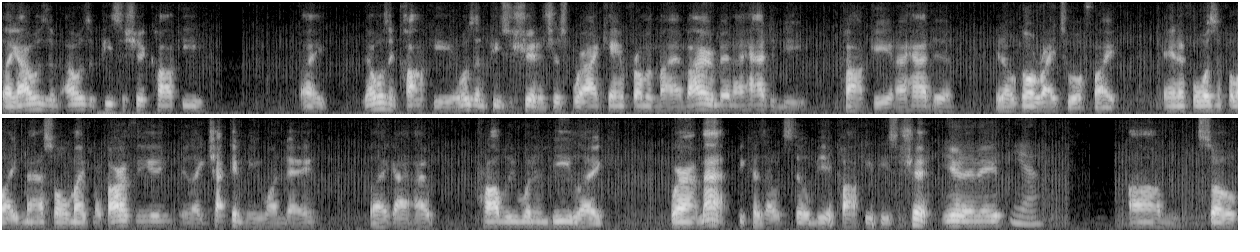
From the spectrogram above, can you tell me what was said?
Like I was a I was a piece of shit cocky like I wasn't cocky. It wasn't a piece of shit. It's just where I came from in my environment. I had to be cocky, and I had to, you know, go right to a fight. And if it wasn't for like masshole Mike McCarthy, like checking me one day, like I, I probably wouldn't be like where I'm at because I would still be a cocky piece of shit. You know what I mean? Yeah. Um, so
